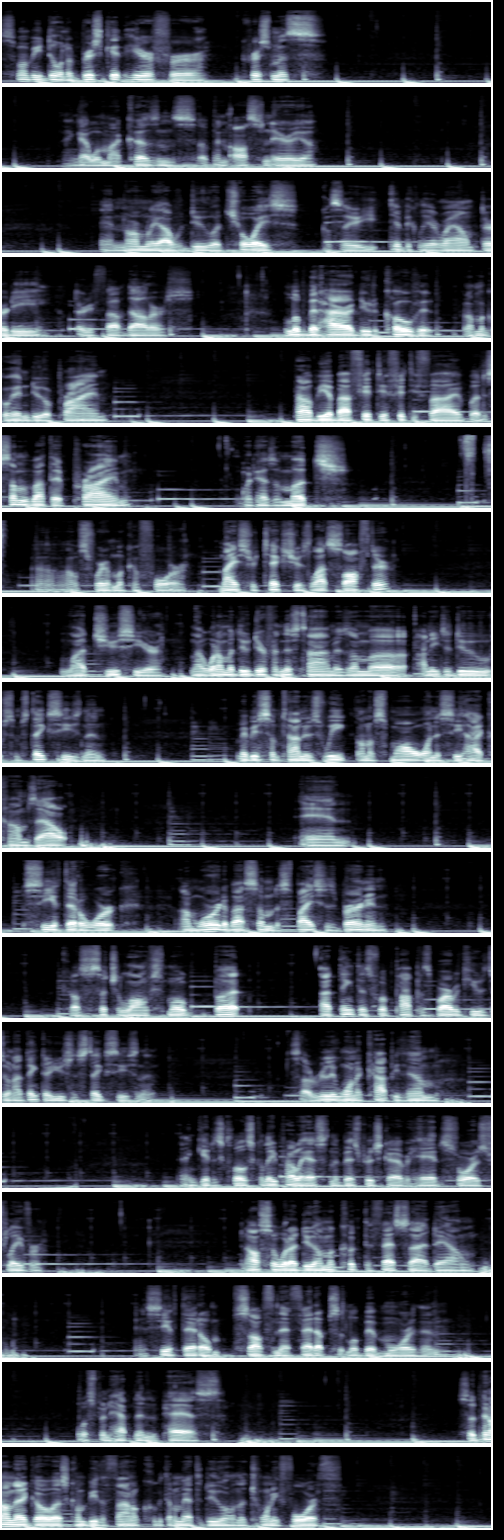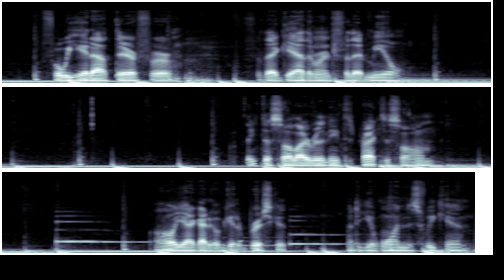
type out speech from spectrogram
So I'm gonna be doing a brisket here for Christmas. Hang out with my cousins up in Austin area. And normally I would do a choice because they're typically around 30 $35. A little bit higher due to COVID, but I'm gonna go ahead and do a prime. Probably about 50 or 55, but it's something about that prime where it has a much uh, the word I'm looking for? Nicer texture. It's a lot softer, a lot juicier. Now, what I'm gonna do different this time is I'm uh, I need to do some steak seasoning, maybe sometime this week on a small one to see how it comes out, and see if that'll work. I'm worried about some of the spices burning because it's such a long smoke, but I think that's what Papa's Barbecue is doing. I think they're using steak seasoning. So I really want to copy them and get as close because they probably have some of the best brisket I ever had as far as flavor. And also, what I do, I'm gonna cook the fat side down and see if that'll soften that fat up a little bit more than what's been happening in the past. So depending on that go, that's gonna be the final cook that I'm gonna have to do on the 24th before we head out there for for that gathering for that meal. I think that's all I really need to practice on. Oh yeah, I gotta go get a brisket. I had to get one this weekend.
